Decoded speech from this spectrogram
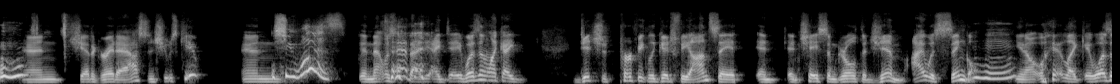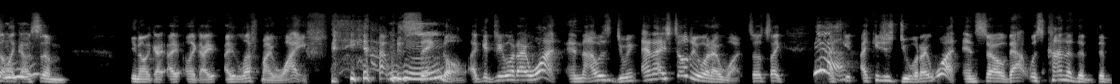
mm-hmm. and she had a great ass and she was cute. And she was. and that was it. I, I, it wasn't like i ditched a perfectly good fiance and and chased some girl at the gym. I was single mm-hmm. you know? Like it wasn't mm-hmm. like i was mm-hmm. some you know like i, I like I, I left my wife. I was mm-hmm. single. I could do what i want and i was doing and i still do what i want. So it's like yeah. I, could, I could just do what i want. And so that was kind of the the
